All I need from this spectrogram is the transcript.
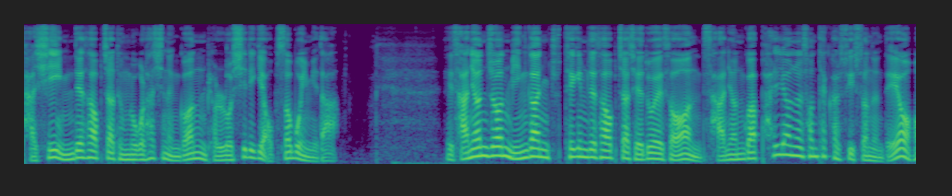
다시 임대사업자 등록을 하시는 건 별로 실익이 없어 보입니다. 4년 전 민간 주택임대사업자 제도에선 4년과 8년을 선택할 수 있었는데요.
